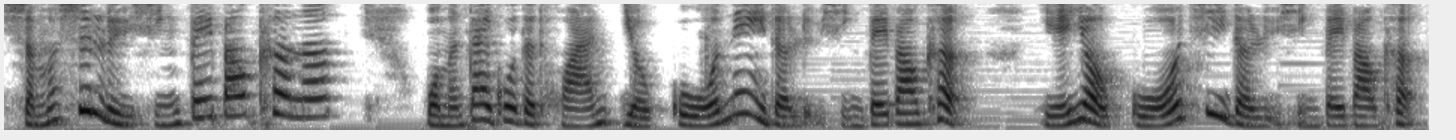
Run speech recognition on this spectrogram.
什么是旅行背包客呢？我们带过的团有国内的旅行背包客，也有国际的旅行背包客。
